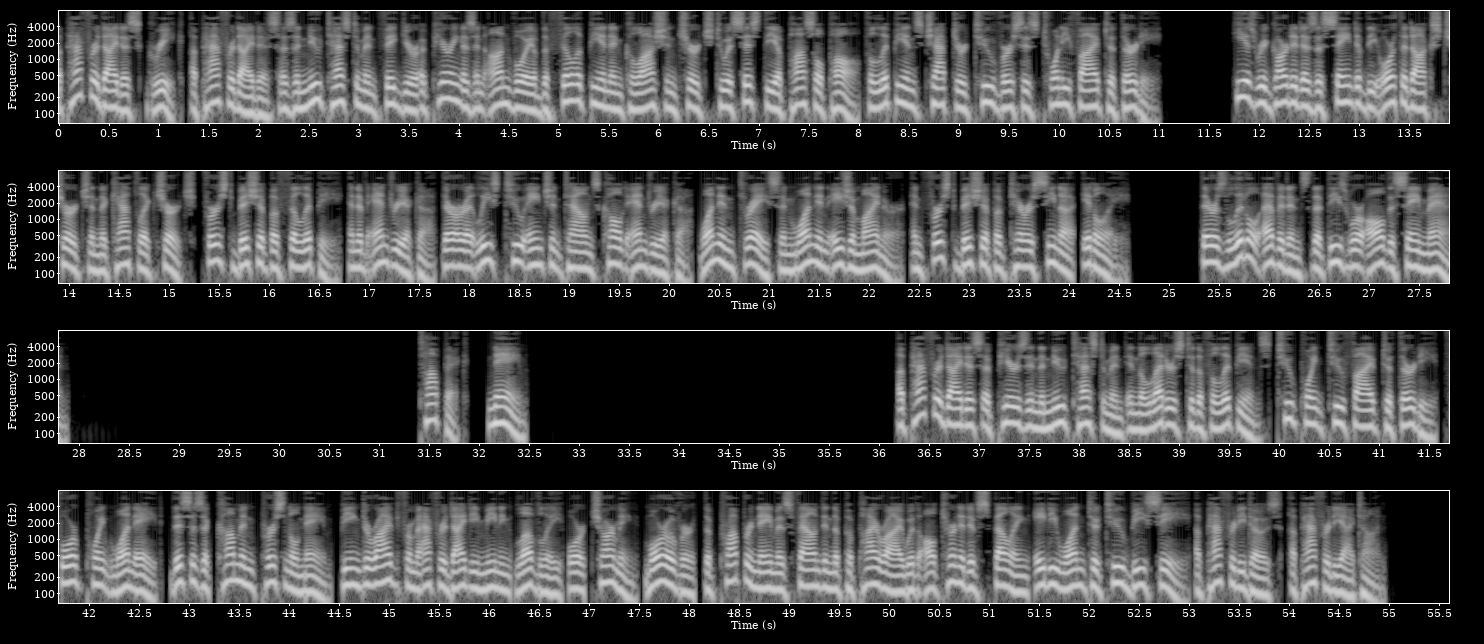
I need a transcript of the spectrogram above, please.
Epaphroditus Greek, Epaphroditus is a New Testament figure appearing as an envoy of the Philippian and Colossian Church to assist the Apostle Paul Philippians chapter 2 verses 25 to 30. He is regarded as a saint of the Orthodox Church and the Catholic Church, first bishop of Philippi, and of Andriaca there are at least two ancient towns called Andriaca, one in Thrace and one in Asia Minor, and first bishop of Terracina, Italy. There is little evidence that these were all the same man. Topic Name Epaphroditus appears in the New Testament in the letters to the Philippians 2.25 to 30, 4.18. This is a common personal name, being derived from Aphrodite meaning lovely or charming. Moreover, the proper name is found in the papyri with alternative spelling 81 to 2 BC, Epaphroditos, Epaphroditon.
